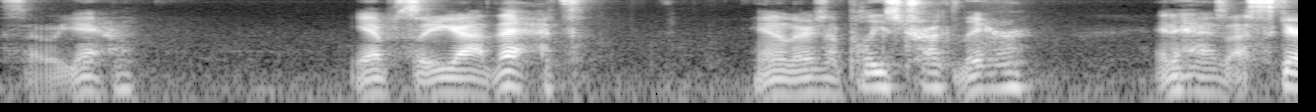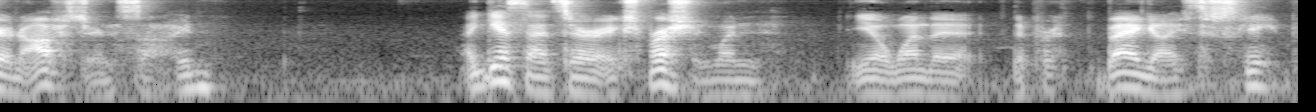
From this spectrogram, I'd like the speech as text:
So, yeah. Yep, so you got that. You know, there's a police truck there, and it has a scared officer inside. I guess that's their expression when, you know, when the, the, the bad guys escape.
